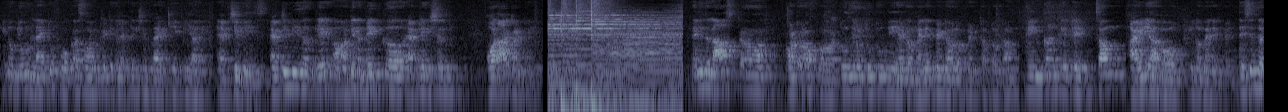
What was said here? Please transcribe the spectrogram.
you know, we would like to focus on critical applications like KPI, FGDs. FGDs are again a big uh, application for our country. Then in the last uh, quarter of uh, 2022, we had a management development uh, program. We inculcated some idea about you know management. This is the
